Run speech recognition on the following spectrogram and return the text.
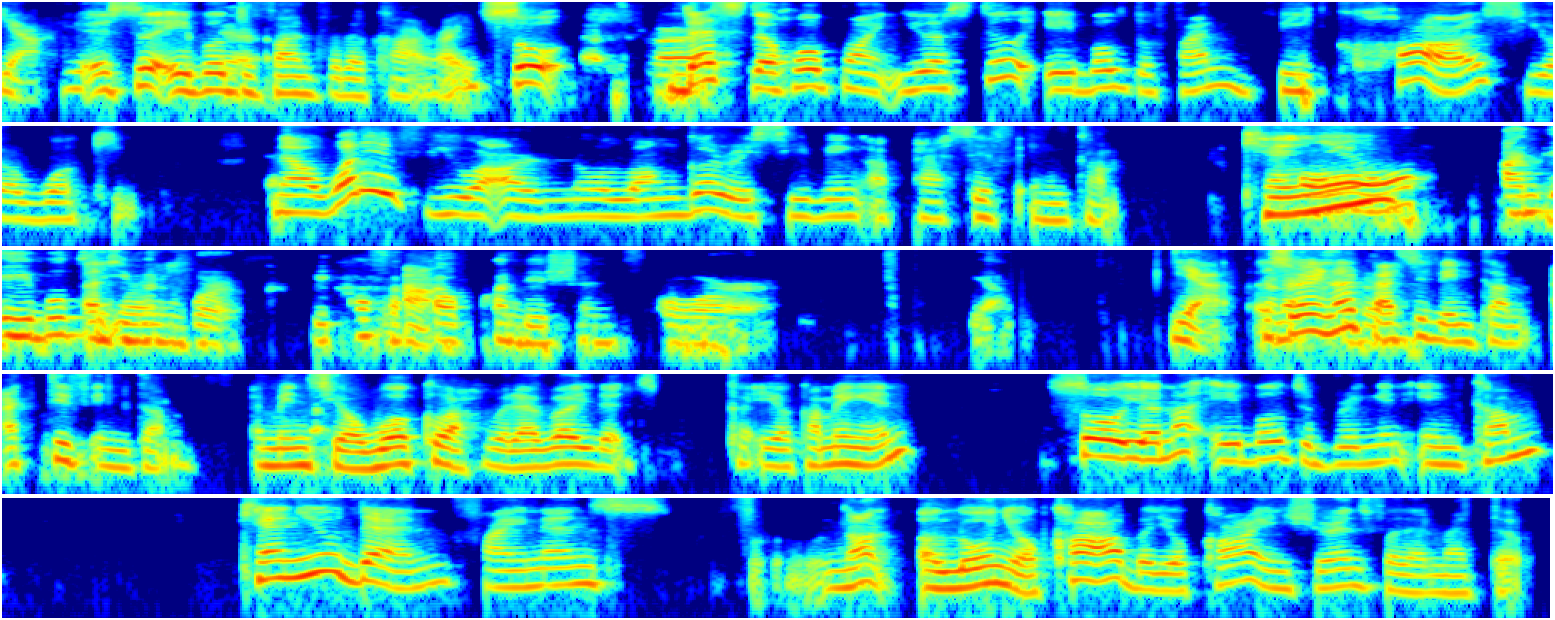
yeah you're still able yeah. to fund for the car right? So that's, right. that's, the whole point. You're still able to fund because you're working. Now what if you are no longer receiving a passive income? Can or you unable to uh, even work because of ah. health conditions or yeah. Yeah An sorry accident. not passive income active income. It means your work lah, whatever that's you're coming in. So you're not able to bring in income. Can you then finance not alone your car but your car insurance for that matter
